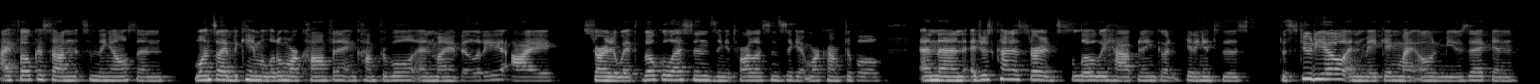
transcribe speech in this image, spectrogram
I focused on something else. And once I became a little more confident and comfortable in my ability, I started with vocal lessons and guitar lessons to get more comfortable and then it just kind of started slowly happening getting into this the studio and making my own music and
